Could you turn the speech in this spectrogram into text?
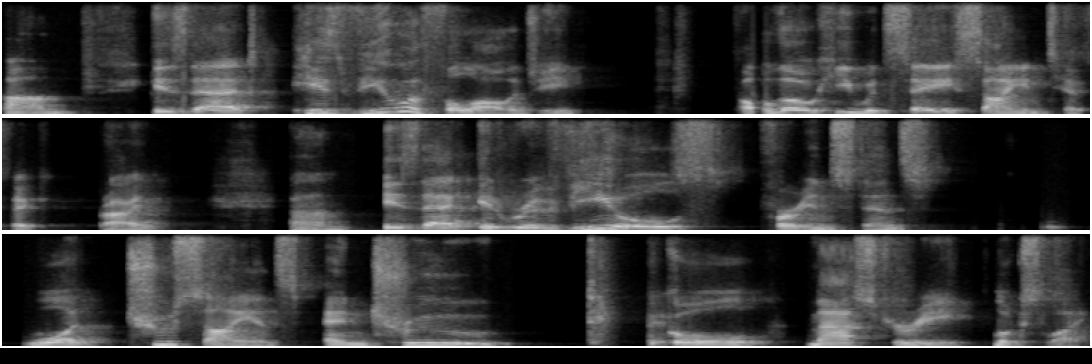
um, is that his view of philology, although he would say scientific, right, um, is that it reveals, for instance, what true science and true technical mastery looks like.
